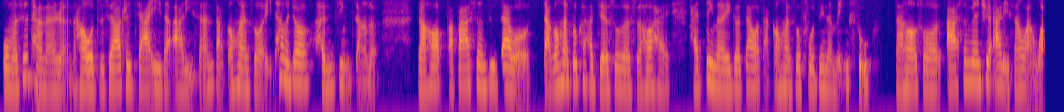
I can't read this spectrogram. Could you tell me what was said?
我们是台南人，然后我只是要去嘉义的阿里山打工换宿而已，他们就很紧张了。然后爸爸甚至在我打工换宿快要结束的时候还，还订了一个在我打工换宿附近的民宿，然后说啊，顺便去阿里山玩玩，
